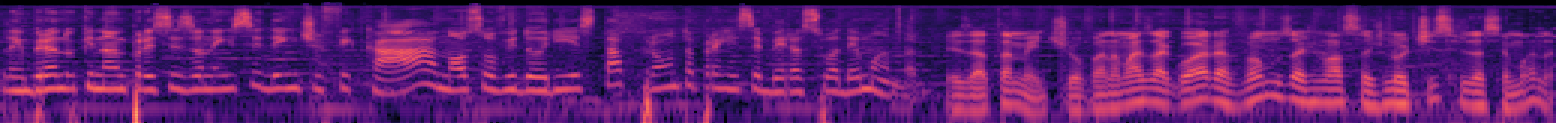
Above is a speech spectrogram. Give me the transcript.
Lembrando que não precisa nem se identificar, a nossa ouvidoria está pronta para receber a sua demanda. Exatamente, Giovana. Mas agora vamos às nossas notícias da semana?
